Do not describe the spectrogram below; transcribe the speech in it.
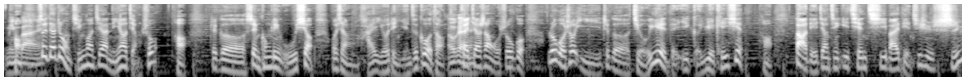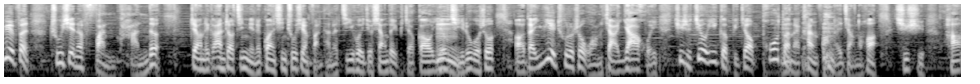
明白好所以在这种情况之下，你要讲说。好，这个限空令无效，我想还有点言之过早。再加上我说过，如果说以这个九月的一个月 K 线，好大跌将近一千七百点，其实十月份出现了反弹的。这样的一个按照今年的惯性出现反弹的机会就相对比较高，嗯。尤其如果说啊在月初的时候往下压回，其实就一个比较波段来看法来讲的话，其实它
